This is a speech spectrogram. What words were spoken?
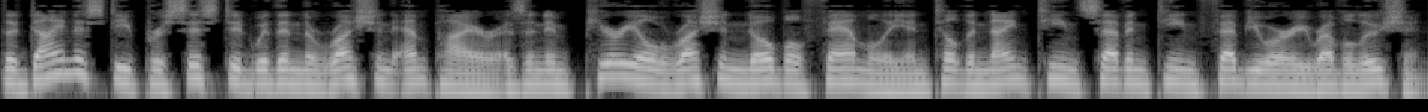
The dynasty persisted within the Russian Empire as an imperial Russian noble family until the 1917 February Revolution.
